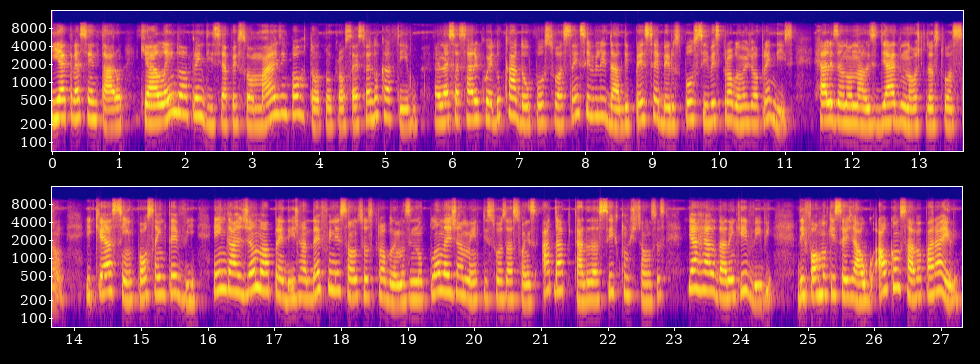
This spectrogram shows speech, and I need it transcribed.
e acrescentaram que, além do aprendiz ser a pessoa mais importante no processo educativo, é necessário que o educador possua a sensibilidade de perceber os possíveis problemas do aprendiz, realizando análise diagnóstica da situação e que, assim, possa intervir, engajando o aprendiz na definição dos seus problemas e no planejamento de suas ações adaptadas às circunstâncias e à realidade em que vive, de forma que seja algo alcançável para ele.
